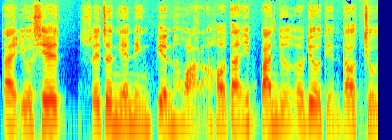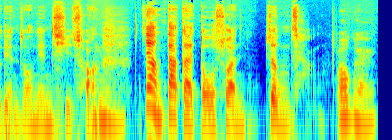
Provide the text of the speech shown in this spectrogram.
但有些随着年龄变化，然后但一般就是说六点到九点中间起床，这样大概都算正常。OK。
